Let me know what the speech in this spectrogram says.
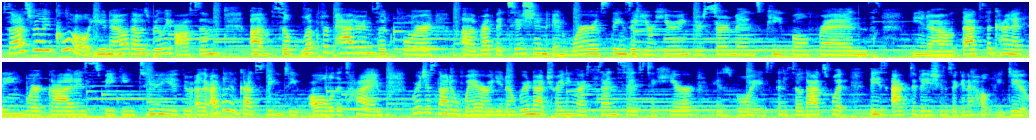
so that was really cool, you know, that was really awesome. Um, so look for patterns, look for uh, repetition in words, things that you're hearing through sermons, people, friends, you know, that's the kind of thing where God is speaking to you through other. I believe God's speaking to you all the time. We're just not aware, you know, we're not training our senses to hear his voice. And so that's what these activations are going to help you do.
